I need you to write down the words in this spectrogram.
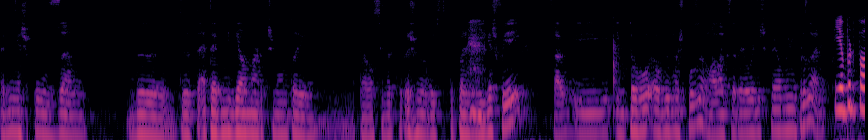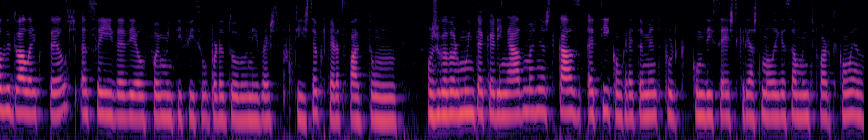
a minha explosão de, de- até de Miguel Marques Monteiro, da tal assinatura jornalística para amigas, foi aí, sabe? E, e então houve uma explosão. O Alex até hoje diz que foi o meu empresário. E a propósito do Alex Teles, a saída dele foi muito difícil para todo o universo esportista, porque era de facto um, um jogador muito acarinhado, mas neste caso a ti concretamente, porque como disseste, criaste uma ligação muito forte com ele.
